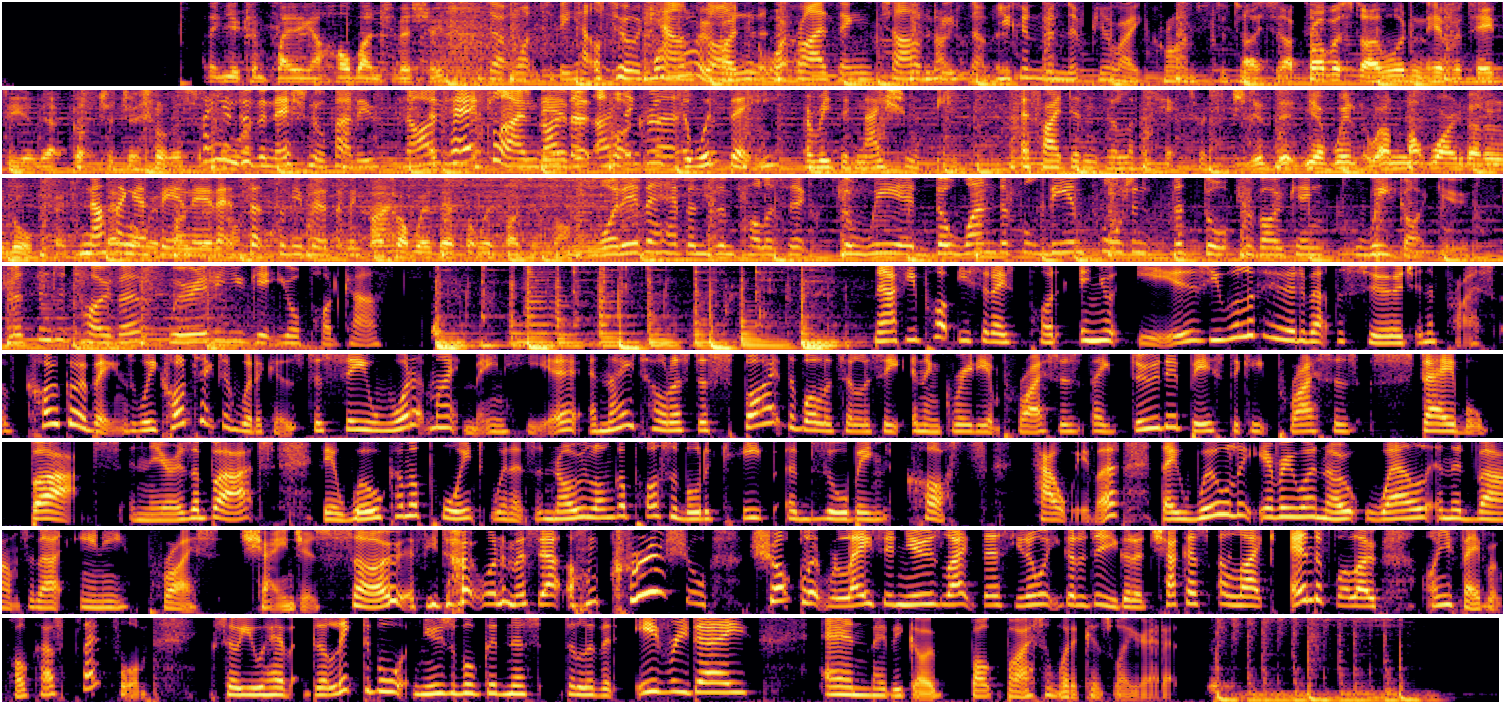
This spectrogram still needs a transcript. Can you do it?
I think you're conflating a whole bunch of issues. You don't want to be held to account no, on I- what- rising child abuse numbers. You can manipulate crime statistics. I promised I wouldn't ever talk to you about gotcha journalism. Hang into the National Party's attack line there. that what Chris- it would be a resignation offence if I didn't deliver tax reduction. Yeah, yeah we're, I'm not worried about it at all. nothing That's what iffy in there. That sits with you perfectly fine. That's what we're that's what we're focused on. Whatever happens in politics, the weird, the wonderful, the important, the thought provoking, we got you. Listen to Tova wherever you get your podcasts. Now, if you pop yesterday's pod in your ears, you will have heard about the surge in the price of cocoa beans. We contacted Whittaker's to see what it might mean here, and they told us despite the volatility in ingredient prices, they do their best to keep prices stable. But, and there is a but, there will come a point when it's no longer possible to keep absorbing costs. However, they will let everyone know well in advance about any price changes. So, if you don't want to miss out on crucial chocolate related news like this, you know what you've got to do? You've got to chuck us a like and a follow on your favorite podcast platform. So you have delectable, newsable goodness delivered every day, and maybe go bulk buy some Whittaker's while you're at it.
